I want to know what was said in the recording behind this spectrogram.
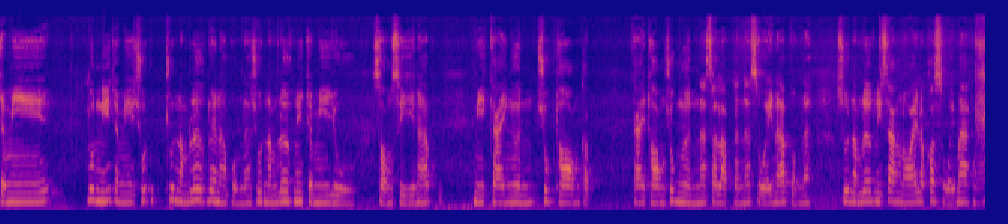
จะมีรุ่นนี้จะมีชุดชุดนำเลิกด้วยนะครับผมนะชุดนำเลิกนี่จะมีอยู่สองสีนะครับ มีกายเงินชุบทองกับกายทองชุบเงินนะสลับกันนะสวยนะครับผมนะชุดนำเลิกนี่สร้างน้อยแล้วก็สวยมากนะ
